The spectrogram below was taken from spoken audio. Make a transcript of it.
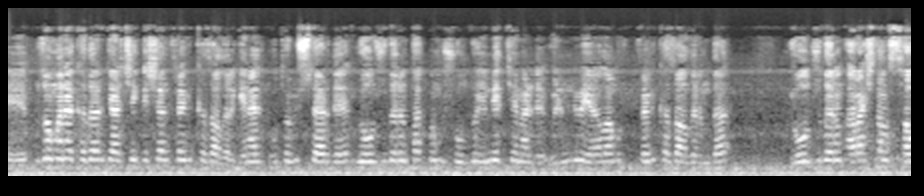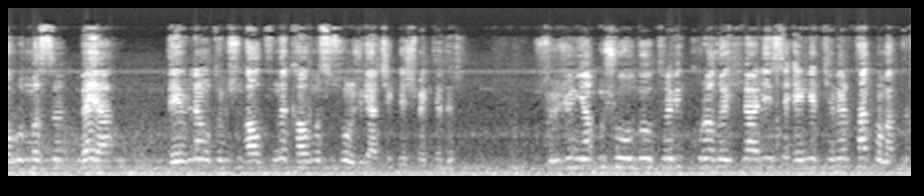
E, bu zamana kadar gerçekleşen trafik kazaları, genel otobüslerde yolcuların takmamış olduğu emniyet kemerleri, ölümlü ve yaralanma trafik kazalarında yolcuların araçtan savrulması veya devrilen otobüsün altında kalması sonucu gerçekleşmektedir. Sürücünün yapmış olduğu trafik kuralı ihlali ise emniyet kemeri takmamaktır.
